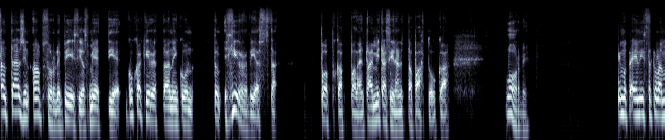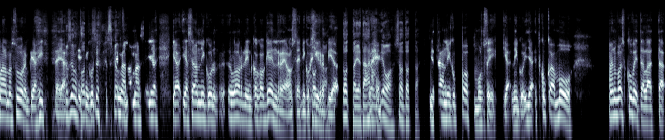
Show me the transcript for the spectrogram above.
se on täysin absurdi biisi, jos miettii, kuka kirjoittaa niin kuin hirviöstä pop-kappaleen, tai mitä siinä nyt tapahtuukaan. Lordi. Niin, mutta ei niistä tule maailman suurimpia hittejä. No se on siis niin kuin, se, se on... ja, ja, ja, se on niin kuin, Lordin koko genre on se niin kuin totta, hirviö. Totta, ja tähän on, joo, se on totta. Ja tämä on niin kuin pop-musiikkia. Niin kuin, ja, että kukaan muu, mä en voisi kuvitella, että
